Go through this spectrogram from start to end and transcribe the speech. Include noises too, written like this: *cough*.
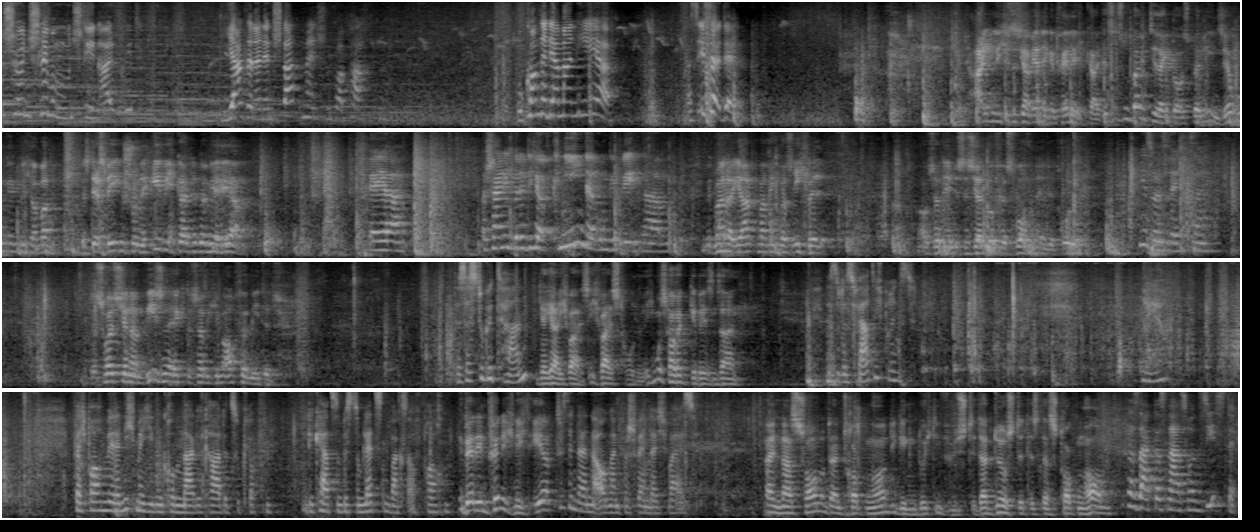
ganz schön schlimm um uns stehen, Alfred. Die Jagd an einen Stadtmenschen verpachten. Wo kommt denn der Mann her? Was ist er denn? Eigentlich ist es ja mehr eine Gefälligkeit. Es ist ein Bankdirektor aus Berlin, sehr umgänglich, aber ist deswegen schon eine Ewigkeit hinter mir her. Ja, ja. Wahrscheinlich würde dich auf Knien darum gebeten haben. Mit meiner Jagd mache ich, was ich will. Außerdem ist es ja nur fürs Wochenende, Trude. Hier soll es recht sein. Das Häuschen am Wieseneck, das habe ich ihm auch vermietet. Was hast du getan? Ja, ja, ich weiß, ich weiß, Trudel. Ich muss verrückt gewesen sein. Dass du das fertig bringst. Naja. Vielleicht brauchen wir dann nicht mehr jeden krummen Nagel gerade zu klopfen und die Kerzen bis zum letzten Wachs aufbrauchen. Wer den Pfennig nicht ehrt, Du bist in deinen Augen ein Verschwender, ich weiß. ein Nashorn und ein Trockenhorn, die gingen durch die Wüste. Da dürstet es das Trockenhorn. Da sagt das Nashorn, siehste.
